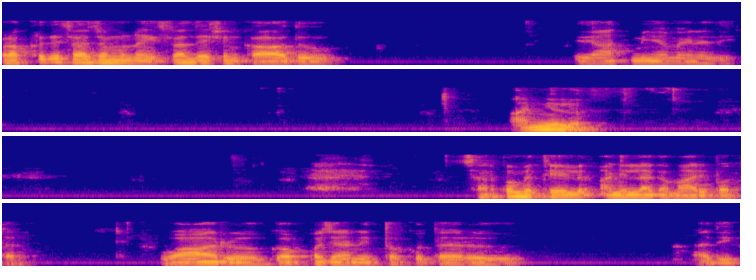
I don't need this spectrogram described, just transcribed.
ప్రకృతి సహజం ఉన్న ఇస్రాయల్ దేశం కాదు. ఇది ఆత్మీయమైనది. అన్యులు. సర్పం తేళ్ళు అనిల్లాగా మారిపోతారు. వారు గొప్ప జనాన్ని తొక్కుతారు. అది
